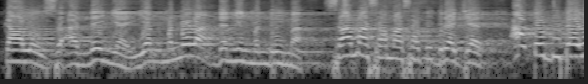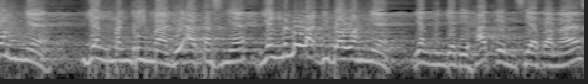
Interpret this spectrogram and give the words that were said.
Kalau seandainya yang menolak dan yang menerima sama-sama satu derajat atau di bawahnya yang menerima di atasnya, yang menolak di bawahnya, yang menjadi hakim siapa mas?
